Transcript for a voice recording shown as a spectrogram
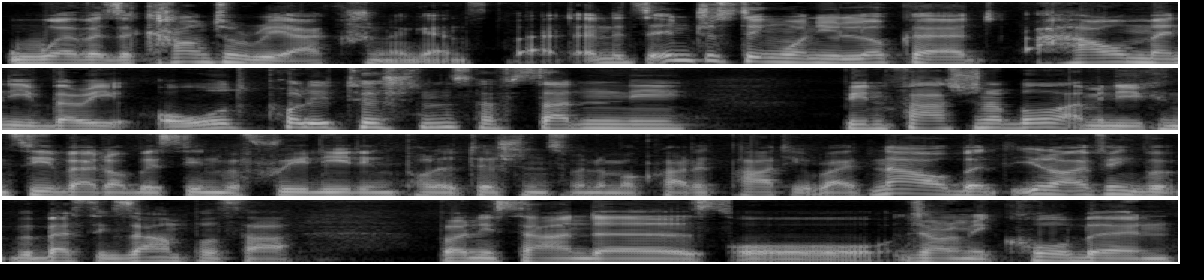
where there's a counter reaction against that. And it's interesting when you look at how many very old politicians have suddenly been fashionable. I mean, you can see that obviously in the three leading politicians of the Democratic Party right now. But, you know, I think the, the best examples are Bernie Sanders or Jeremy Corbyn.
